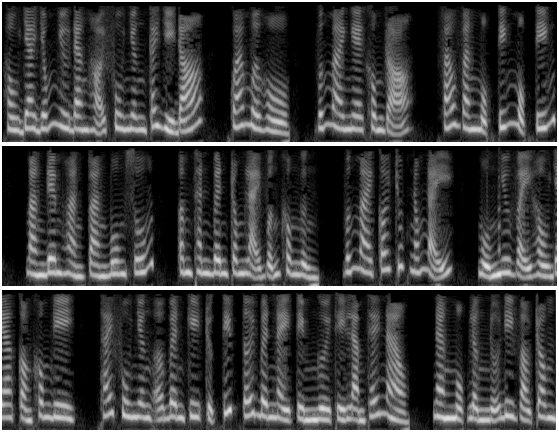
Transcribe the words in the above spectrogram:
hầu gia giống như đang hỏi phu nhân cái gì đó, quá mơ hồ, vấn mai nghe không rõ, pháo vang một tiếng một tiếng, màn đêm hoàn toàn buông xuống, âm thanh bên trong lại vẫn không ngừng, vấn mai có chút nóng nảy, muộn như vậy hầu gia còn không đi, thái phu nhân ở bên kia trực tiếp tới bên này tìm người thì làm thế nào, nàng một lần nữa đi vào trong,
